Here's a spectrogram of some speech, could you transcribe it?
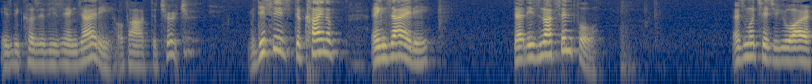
is because of his anxiety about the church. This is the kind of anxiety that is not sinful. As much as you are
